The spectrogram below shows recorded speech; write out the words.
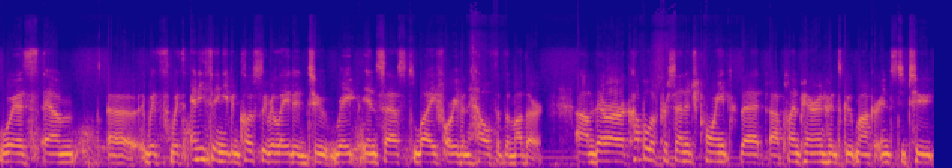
with um, uh, with with anything even closely related to rape, incest, life, or even health of the mother. Um, there are a couple of percentage points that uh, Planned Parenthood's Guttmacher Institute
